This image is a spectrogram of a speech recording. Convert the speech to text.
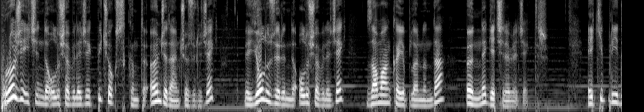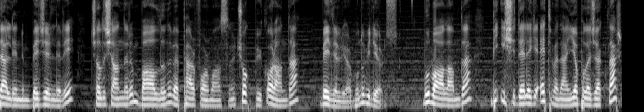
proje içinde oluşabilecek birçok sıkıntı önceden çözülecek ve yol üzerinde oluşabilecek zaman kayıplarının da önüne geçilebilecektir. Ekip liderlerinin becerileri çalışanların bağlılığını ve performansını çok büyük oranda belirliyor. Bunu biliyoruz. Bu bağlamda bir işi delege etmeden yapılacaklar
